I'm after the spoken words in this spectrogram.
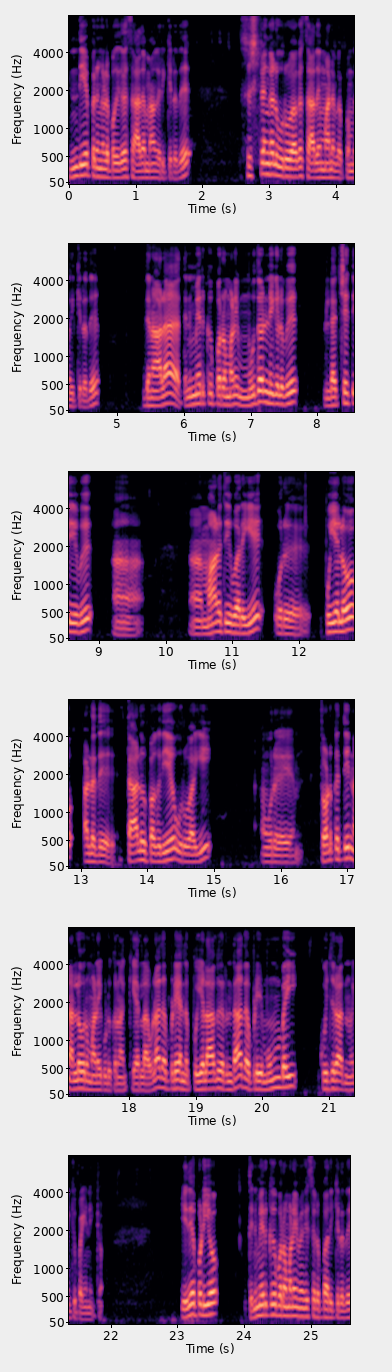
இந்திய பெருங்கல பகுதியில் சாதகமாக இருக்கிறது. சிஸ்டங்கள் உருவாக சாதகமான வெப்பம் இருக்கிறது. இதனால் தென்மேற்கு பருவமழை முதல் நிகழ்வு லட்சத்தீவு மாலத்தீவு அருகே ஒரு புயலோ அல்லது தாழ்வு பகுதியோ உருவாகி ஒரு தொடக்கத்தில் நல்ல ஒரு மழை கொடுக்கலாம் கேரளாவில். அது அப்படியே அந்த புயலாக இருந்தால் அது அப்படியே மும்பை குஜராத் நோக்கி பயணிக்கும். எது எப்படியோ தென்மேற்கு பருவமழை மிக சிறப்பாக இருக்கிறது.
